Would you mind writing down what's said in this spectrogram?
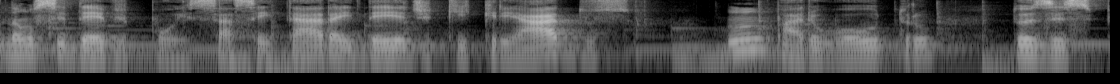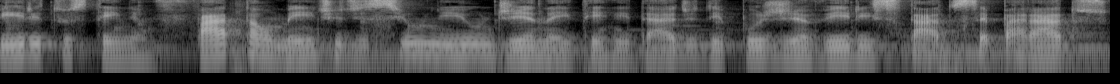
Não se deve, pois, aceitar a ideia de que, criados um para o outro, dois espíritos tenham fatalmente de se unir um dia na eternidade depois de haverem estado separados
